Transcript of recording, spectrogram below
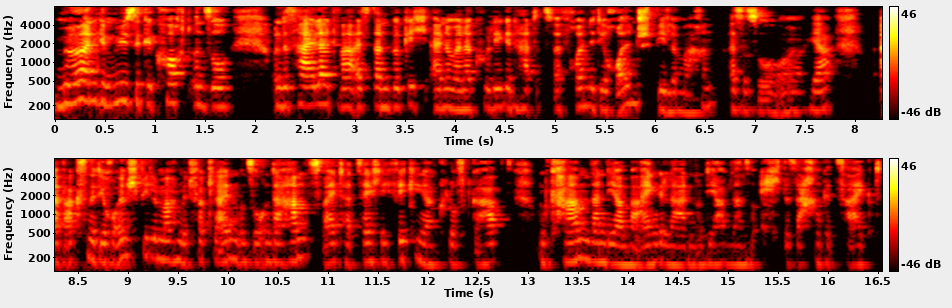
Möhrengemüse gekocht und so. Und das Highlight war, als dann wirklich eine meiner Kolleginnen hatte zwei Freunde, die Rollenspiele machen. Also so, äh, ja, Erwachsene, die Rollenspiele machen mit Verkleiden und so. Und da haben zwei tatsächlich Wikingerkluft gehabt und kamen dann, die haben wir eingeladen und die haben dann so echte Sachen gezeigt.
